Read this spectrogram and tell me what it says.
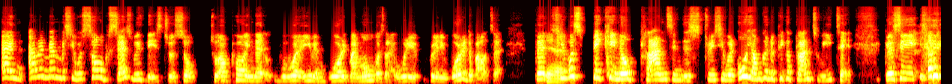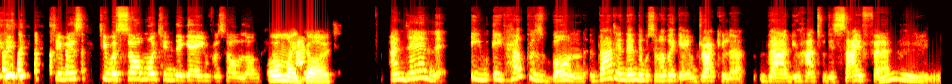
And I remember she was so obsessed with this to so to a point that we weren't even worried. My mom was like really, really worried about it. That yeah. she was picking up plants in the street. She went, "Oh, yeah, I'm going to pick a plant to eat it," because she she was she was so much in the game for so long. Oh my and, god! And then it, it helped us bond that, and then there was another game, Dracula, that you had to decipher. Mm.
